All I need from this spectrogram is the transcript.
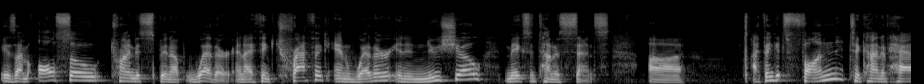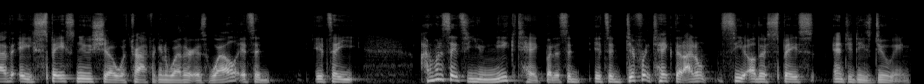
is I'm also trying to spin up weather, and I think traffic and weather in a news show makes a ton of sense. Uh, I think it's fun to kind of have a space news show with traffic and weather as well. It's a, it's a, I don't want to say it's a unique take, but it's a, it's a different take that I don't see other space entities doing.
